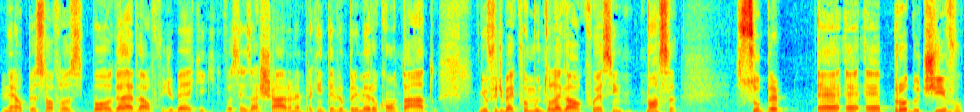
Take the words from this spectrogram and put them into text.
Né? O pessoal falou assim, pô, galera, dá um feedback aí, o que vocês acharam, né? Para quem teve o primeiro contato. E o feedback foi muito legal, que foi assim, nossa, super é, é, é produtivo,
